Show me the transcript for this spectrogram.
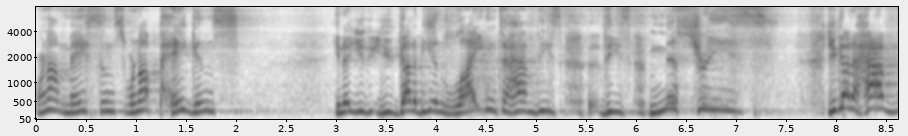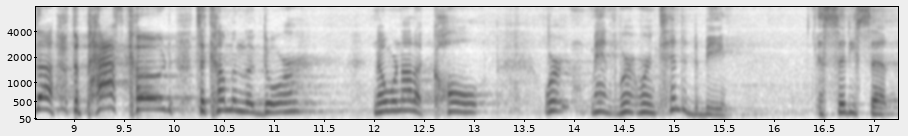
We're not Masons, we're not pagans. You know, you, you got to be enlightened to have these, these mysteries. You got to have the, the passcode to come in the door. No, we're not a cult. We're, man, we're, we're intended to be a city set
